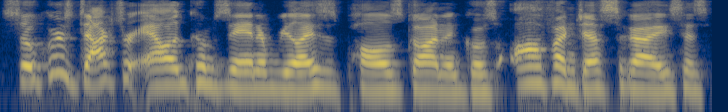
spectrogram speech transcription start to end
So of course Dr. Alan comes in and realizes Paula's gone and goes off on Jessica. He says,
